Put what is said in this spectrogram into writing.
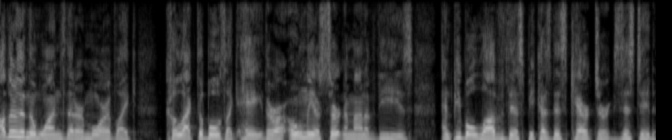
other than the ones that are more of like collectibles like hey there are only a certain amount of these and people love this because this character existed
